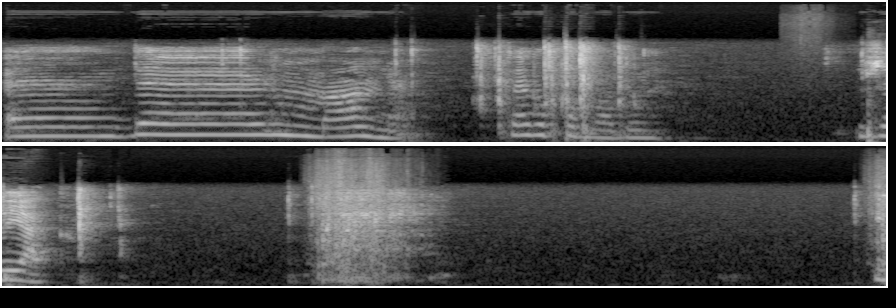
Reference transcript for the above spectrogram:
Endermanem. Z tego powodu, że jak? I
